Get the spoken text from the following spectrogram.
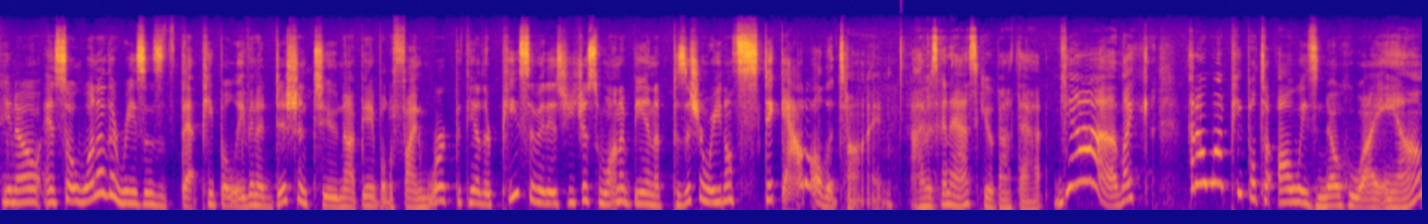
You know, and so one of the reasons that people leave, in addition to not being able to find work, but the other piece of it is you just want to be in a position where you don't stick out all the time. I was going to ask you about that. Yeah. Like, I don't want people to always know who I am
